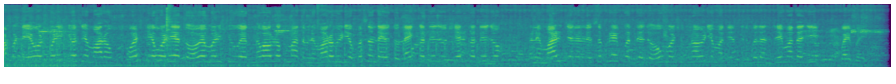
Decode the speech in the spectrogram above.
આપણને એવોર્ડ મળી ગયો છે, મારો ફર્સ્ટ એવોર્ડ છે, તો હવે મળીશું એક નવા વ્લોગમાં. તમને મારો વીડિયો પસંદ આવ્યો તો લાઈક કરી દેજો શેર કરી દેજો, અને મારી ચેનલને સબસ્ક્રાઈબ કરી દેજો. હવે મળીશું નવા વિડીયોમાં. ત્યાં સુધી બધાને જય માતાજી બાય બાય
